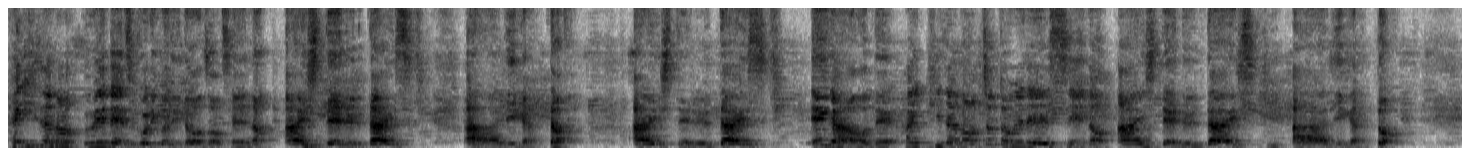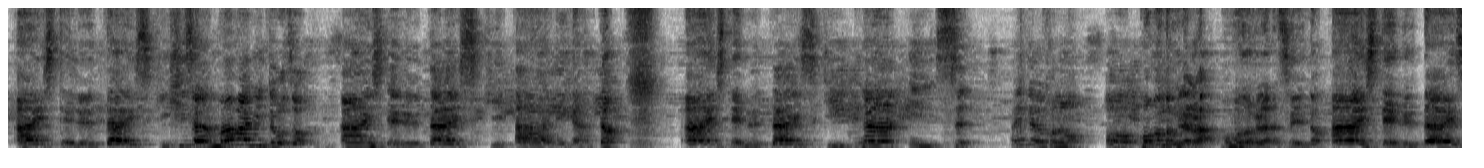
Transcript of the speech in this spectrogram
はい膝の上です。ゴリゴリどうぞ。せーの。愛してる大好き。ありがとう。愛してる大好き。笑顔で。はい膝のちょっと上です。せーの愛してる大好き。ありがとう。愛してる大好き。膝周りどうぞ。愛してる大好き。ありがとう。愛してる大好き。ナイスはいではこのおももの裏。がももの裏せーの。愛してる大好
